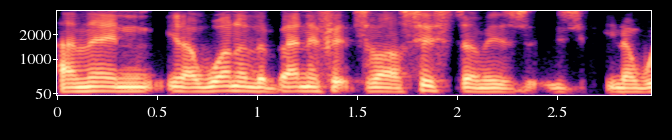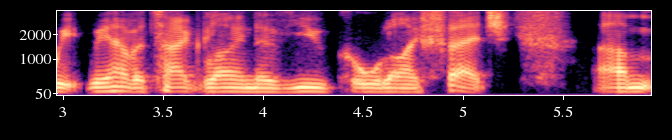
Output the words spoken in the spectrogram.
and then you know one of the benefits of our system is, is you know we, we have a tagline of you call I fetch, um,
